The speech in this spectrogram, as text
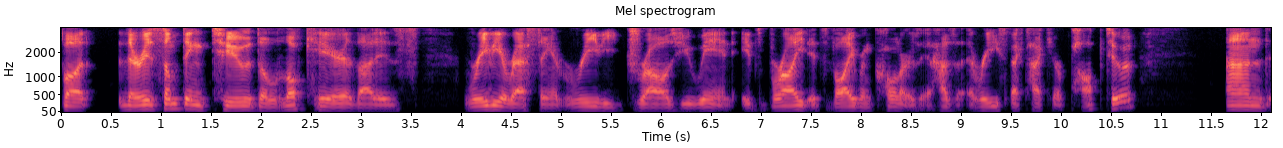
But there is something to the look here that is really arresting. It really draws you in. It's bright, it's vibrant colors, it has a really spectacular pop to it. And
